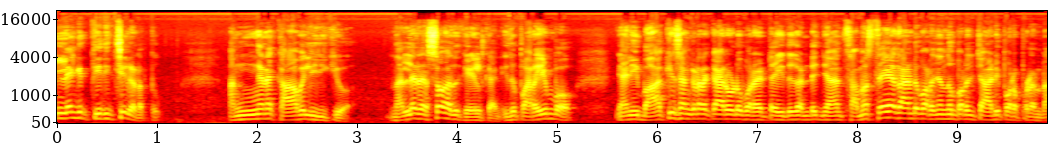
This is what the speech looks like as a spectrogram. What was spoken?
ഇല്ലെങ്കിൽ തിരിച്ച് കിടത്തും. അങ്ങനെ കാവലിരിക്കുക നല്ല രസം അത് കേൾക്കാൻ. ഇത് പറയുമ്പോൾ ഞാൻ ഈ ബാക്കി സംഘടനക്കാരോട് പറയട്ടെ ഇത് കണ്ട് ഞാൻ സമസ്തയെ താണ്ട് പറഞ്ഞെന്നും പറഞ്ഞ് ചാടി പുറപ്പെടണ്ട.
